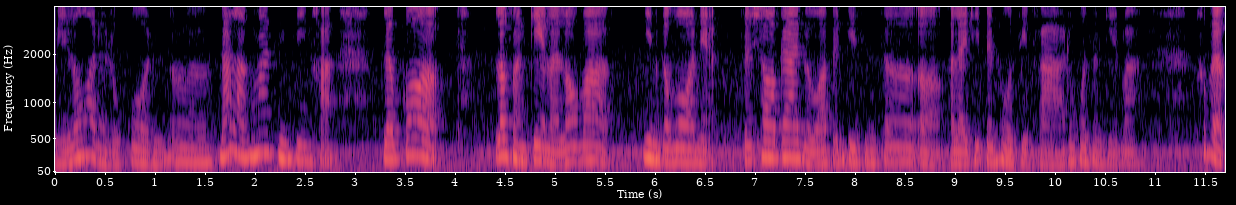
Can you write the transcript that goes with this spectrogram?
ไม่รอดอะทุกคนเออน่ารักมากจริง ๆค่ะ แล้วก็เราสังเกตหลายรอบว่ายินกับวอนเนี่ยจะชอบได้แบบว่าเป็นพรีเซนเตอร์เอ่ออะไรที่เป็นโทนสีฟ้า ทุกคนสังเกตว่าคือแบบ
